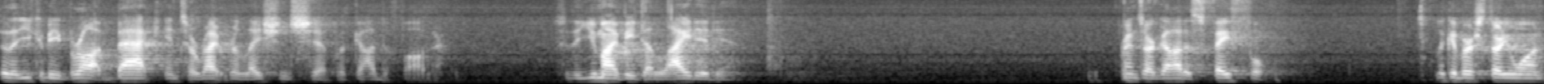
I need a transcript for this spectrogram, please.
So that you could be brought back into right relationship with God the Father, so that you might be delighted in. Friends, our God is faithful. Look at verse 31.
